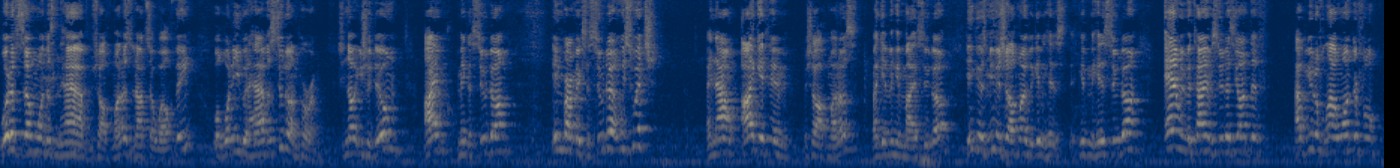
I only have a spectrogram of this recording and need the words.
What if someone doesn't have Mishalach Manos, they're not so wealthy? Well, what are you going to have? A Suda on Purim. So you know what you should do? I make a Suda, Inbar makes a Suda, and we switch. And now I give him Mishalach Manos by giving him my Suda. He gives me Mishalach Manos by giving, his, giving me his Suda. And we Mekayim Sudas Yontif. How beautiful, how wonderful.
